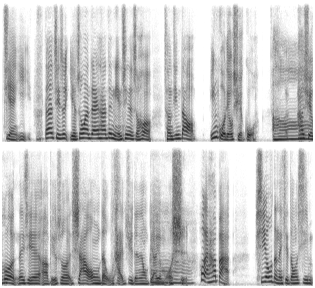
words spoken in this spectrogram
建议。但是其实野村万斋他在年轻的时候曾经到英国留学过，哦，他学过那些呃，比如说沙翁的舞台剧的那种表演模式。啊后来他把西欧的那些东西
